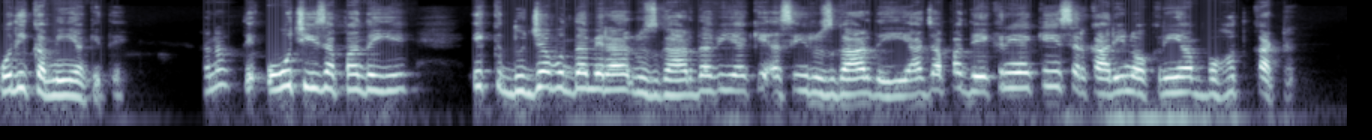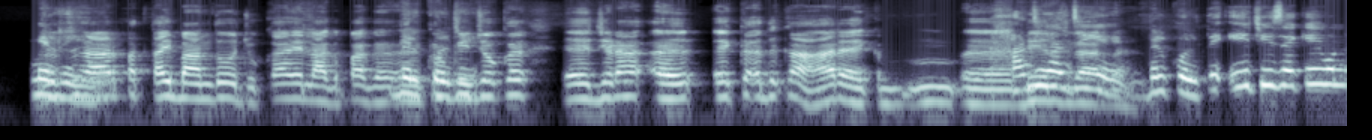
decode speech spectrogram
ਉਹਦੀ ਕਮੀ ਆ ਕਿਤੇ, ਹਨਾ? ਤੇ ਉਹ ਚੀਜ਼ ਆਪਾਂ ਦਈਏ ਇੱਕ ਦੂਜਾ ਮੁੱਦਾ ਮੇਰਾ ਰੋਜ਼ਗਾਰ ਦਾ ਵੀ ਹੈ ਕਿ ਅਸੀਂ ਰੋਜ਼ਗਾਰ ਦਈਏ ਅੱਜ ਆਪਾਂ ਦੇਖ ਰਹੇ ਹਾਂ ਕਿ ਸਰਕਾਰੀ ਨੌਕਰੀਆਂ ਬਹੁਤ ਘੱਟ ਮਿਲ ਰਹੀਆਂ। ਰੁਜ਼ਗਾਰ ਭੱਤਾ ਹੀ ਬੰਦ ਹੋ ਚੁੱਕਾ ਹੈ ਲਗਭਗ ਕਿਉਂਕਿ ਜੀ। ਜਿਹੜਾ ਇੱਕ ਅਧਿਕਾਰ ਹੈ ਇੱਕ ਬੇਰੁਜ਼ਗਾਰ ਹਾਂਜੀ ਦਾ। ਬਿਲਕੁਲ। ਤੇ ਇਹ ਚੀਜ਼ ਹੈ ਕਿ ਹੁਣ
